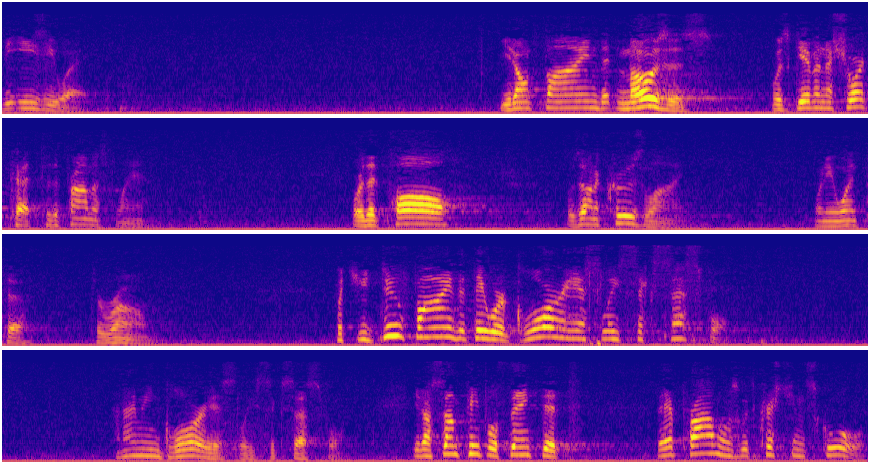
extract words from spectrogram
the easy way. You don't find that Moses was given a shortcut to the promised land. Or that Paul was on a cruise line when he went to, to Rome. But you do find that they were gloriously successful. And I mean gloriously successful. You know, some people think that they have problems with Christian schools.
